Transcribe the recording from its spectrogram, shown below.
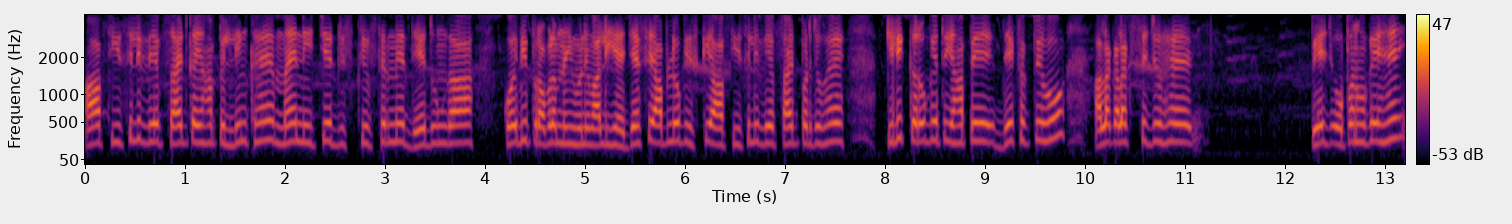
ऑफिशियली वेबसाइट का यहाँ पे लिंक है, मैं नीचे डिस्क्रिप्शन में दे दूँगा, कोई भी प्रॉब्लम नहीं होने वाली है। जैसे आप लोग इसकी ऑफिशियली वेबसाइट पर जो है क्लिक करोगे तो यहाँ पे देख सकते हो अलग अलग से जो है पेज ओपन हो गए हैं।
